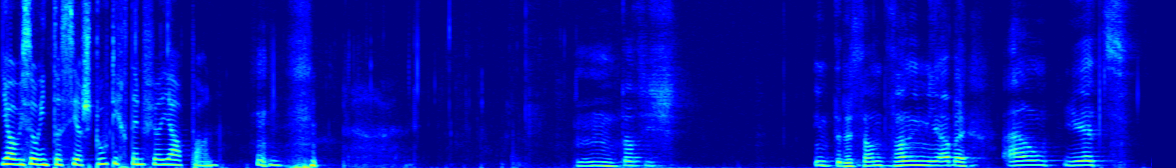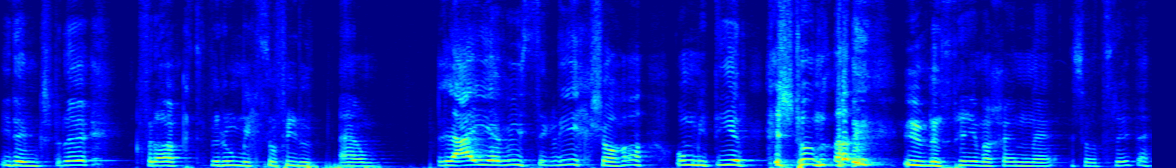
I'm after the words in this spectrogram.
Ja, wieso interessierst du dich denn für Japan? Mm, Das ist interessant. Das habe ich mich eben auch jetzt in dem Gespräch gefragt, warum ich so viel auch Laienwissen gleich schon habe, um mit dir eine Stunde lang über das Thema können, so zu reden.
